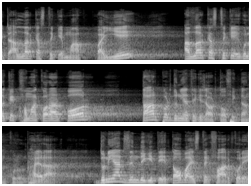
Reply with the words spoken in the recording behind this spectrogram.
এটা আল্লাহর কাছ থেকে মাপ পাইয়ে আল্লাহর কাছ থেকে এগুলোকে ক্ষমা করার পর তারপর দুনিয়া থেকে যাওয়ার তৌফিক দান করুন। ভাইরা দুনিয়ার জিন্দিগিতে তবা ইস্তেকফার করে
